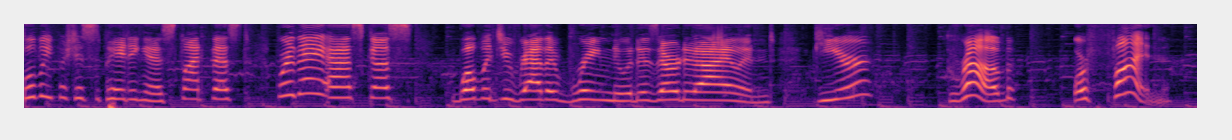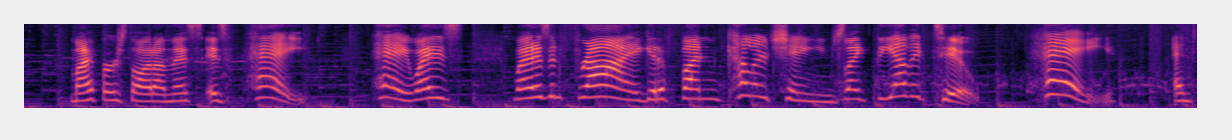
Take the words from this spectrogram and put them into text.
We'll be participating in a Splatfest where they ask us, what would you rather bring to a deserted island? Gear, grub, or fun? My first thought on this is, hey, hey, why is why doesn't Frye get a fun color change like the other two? Hey! And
